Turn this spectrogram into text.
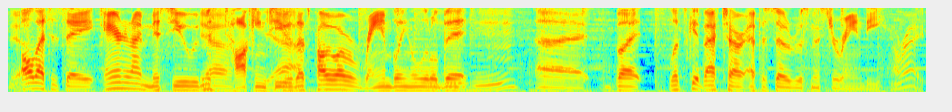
Yeah. all that to say, Aaron and I miss you. We miss Yeah, talking to you. That's probably why we're rambling a little bit. Mhm. Uh, but let's get back to our episode with Mr. Randy. All right.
